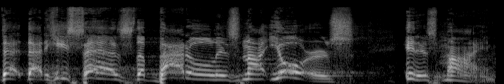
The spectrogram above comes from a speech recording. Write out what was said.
that that he says the battle is not yours it is mine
